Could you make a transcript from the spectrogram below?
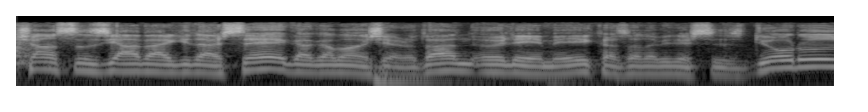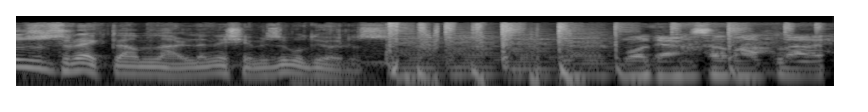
Şansınız yaver giderse Gaga Manjero'dan öğle yemeği kazanabilirsiniz diyoruz. Reklamlarla neşemizi buluyoruz. Modern Sabahlar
